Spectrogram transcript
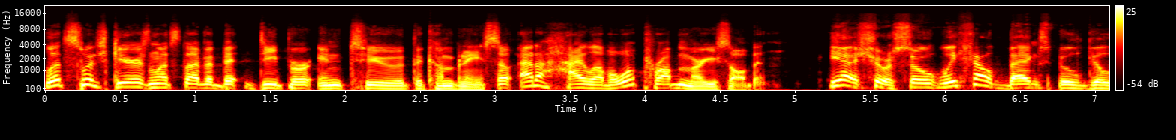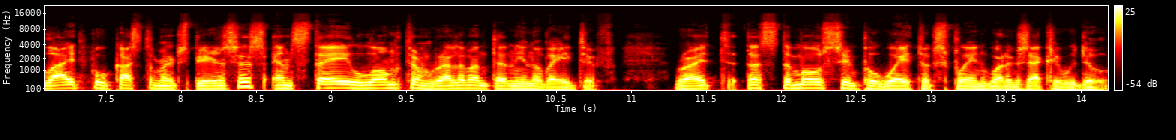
Let's switch gears and let's dive a bit deeper into the company. So, at a high level, what problem are you solving? Yeah, sure. So we help banks build delightful customer experiences and stay long term relevant and innovative, right? That's the most simple way to explain what exactly we do.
